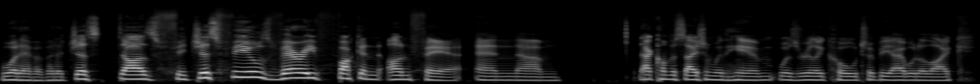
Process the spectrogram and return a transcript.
whatever, but it just does. It just feels very fucking unfair, and um, that conversation with him was really cool to be able to like.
